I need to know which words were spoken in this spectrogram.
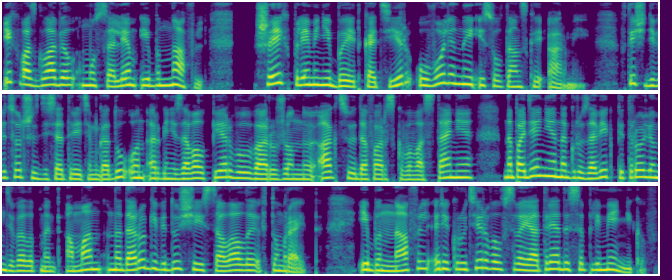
Их возглавил Мусалем ибн Нафль, Шейх племени Бейт-Катир, уволенный из султанской армии. В 1963 году он организовал первую вооруженную акцию Дафарского восстания – нападение на грузовик Petroleum Development Аман на дороге, ведущей из Салалы в Тумрайт. Ибн Нафль рекрутировал в свои отряды соплеменников.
